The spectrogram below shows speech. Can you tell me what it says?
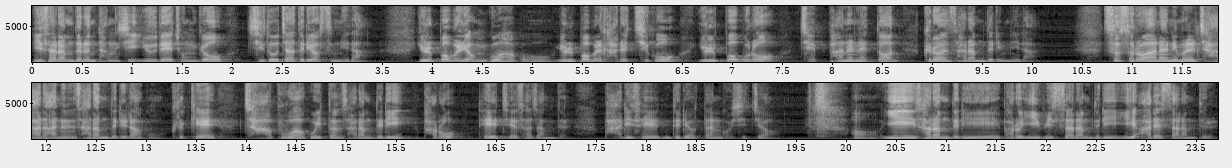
이 사람들은 당시 유대 종교 지도자들이었습니다. 율법을 연구하고 율법을 가르치고 율법으로 재판을 했던 그런 사람들입니다. 스스로 하나님을 잘 아는 사람들이라고 그렇게 자부하고 있던 사람들이 바로 대제사장들, 바리새인들이었다는 것이죠. 어, 이 사람들이 바로 이 윗사람들이 이 아랫사람들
